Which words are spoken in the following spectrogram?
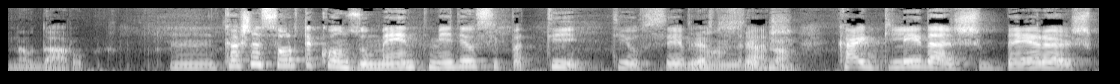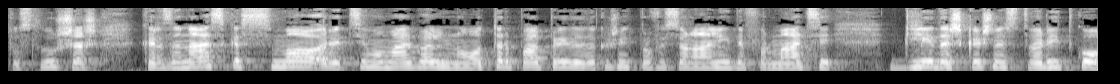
na udaru. Mm, kakšne sorte konzument medijev si pa ti, ti osebno? osebno? Kaj gledaš, bereš, poslušaš? Ker za nas, ki smo recimo malo bolj noter, pa pride do kakšnih profesionalnih deformacij, gledaš kakšne stvari tako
